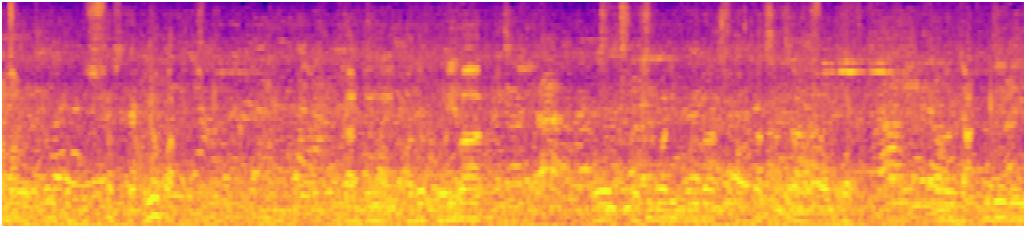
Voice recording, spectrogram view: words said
আমার অত্যন্ত বিশ্বস্ত প্রিয় পাত্র ছিল। যার জন্য ওদের পরিবার ও শ্বশুরবাড়ি পরিবার সবটার সাথে আমার সম্পর্ক। এবং জাকিরের এই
